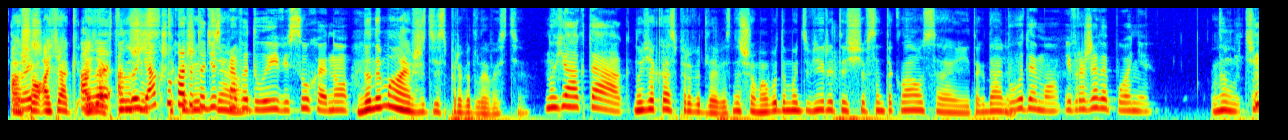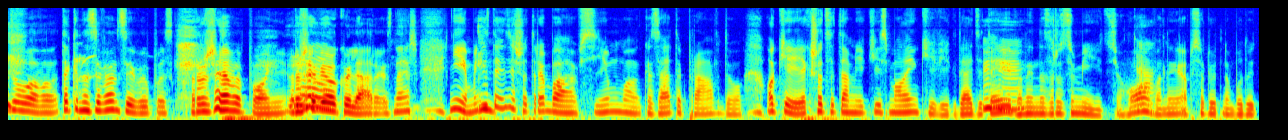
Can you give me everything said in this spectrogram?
Але а що, ж- а як? Але, а як? Це але ж як шукати тоді справедливість? Слухай, ну Ну немає в житті справедливості. ну як так? Ну яка справедливість? Ну що, ми будемо вірити ще в Санта Клауса і так далі? Будемо і в рожеве поні. Ну, чудово. Так і називаємо цей випуск. Рожеве поні, рожеві Ну. окуляри. Знаєш? Ні, мені здається, що треба всім е, казати правду. Окей, якщо це там якийсь маленький вік, да, дітей, Мгм. вони не зрозуміють цього, Так. вони абсолютно будуть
